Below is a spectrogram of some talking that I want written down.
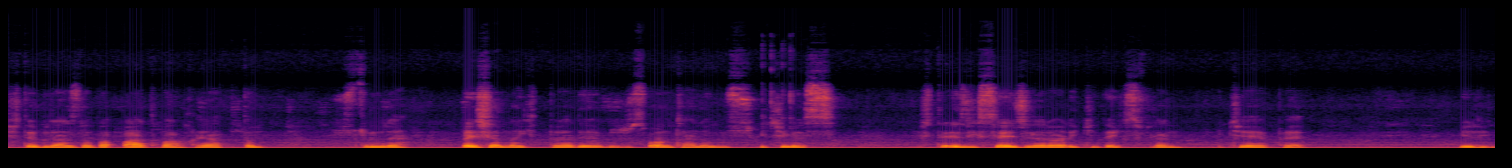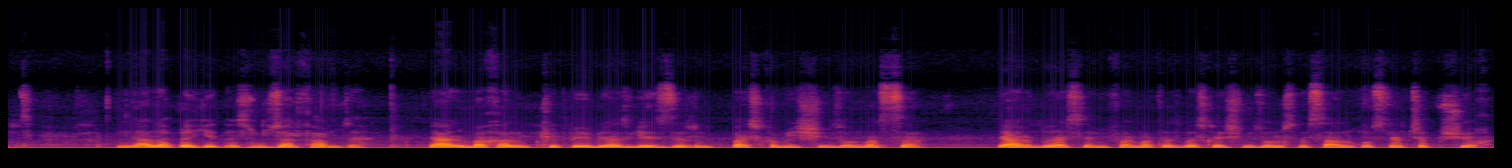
İşte biraz da artı bankaya attım. Üstünde 5 em nakit para diyebiliriz. 10 tane buz, 2 bes. İşte ezik seyirciler var. 2 dex falan. 2 EP. 1 int. Yine Allah bereket versin. Güzel farmdı. Yarın bakalım köpeği biraz gezdiririm. Başka bir işimiz olmazsa yarın doyarsa bir farm atarız. Başka işimiz olursa da sağlık olsun yapacak bir şey yok.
